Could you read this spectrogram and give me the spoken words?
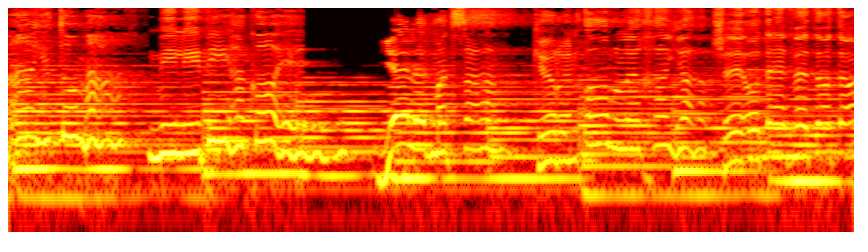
דמעה יתומה מליבי הכואב ילד מצא קרן אור לחייו שעוטפת אותו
